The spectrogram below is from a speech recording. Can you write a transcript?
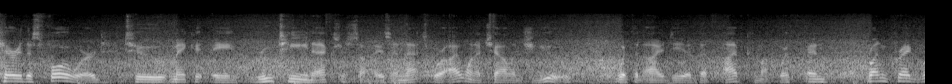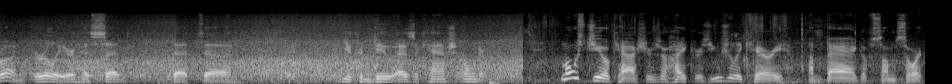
carry this forward to make it a routine exercise. And that's where I want to challenge you with an idea that I've come up with. And Run Craig Run earlier has said that uh, you can do as a cache owner. Most geocachers or hikers usually carry a bag of some sort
